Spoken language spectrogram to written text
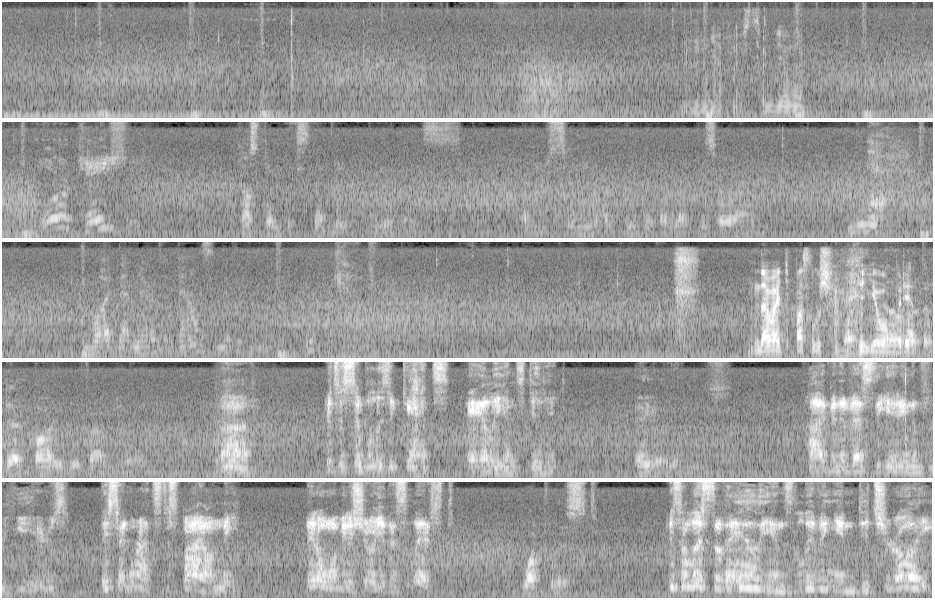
Не относится к делу. Your case? Custom extended wheelbase. Have you seen a vehicle like this around? Nah. But that narrows it down significantly. Good catch. Давайте послушаем What do you его know бред. about the dead body we found here? Uh, it's as simple as it gets. Aliens did it. Aliens. I've been investigating them for years. They sent rats to spy on me. They don't want me to show you this list. What list? It's a list of aliens living in Detroit.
